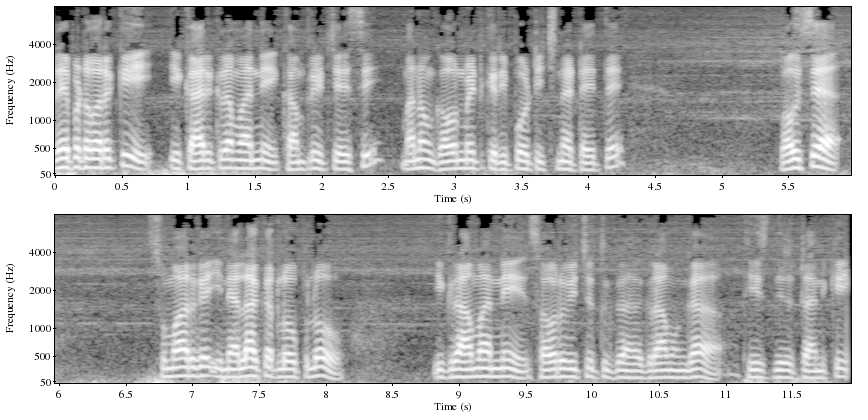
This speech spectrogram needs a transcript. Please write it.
రేపటి వరకు ఈ కార్యక్రమాన్ని కంప్లీట్ చేసి మనం గవర్నమెంట్కి రిపోర్ట్ ఇచ్చినట్టయితే బహుశా సుమారుగా ఈ నెలాఖరు లోపల ఈ గ్రామాన్ని సౌర విద్యుత్ గ్రా- గ్రామంగా తీర్చిదిద్దడానికి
